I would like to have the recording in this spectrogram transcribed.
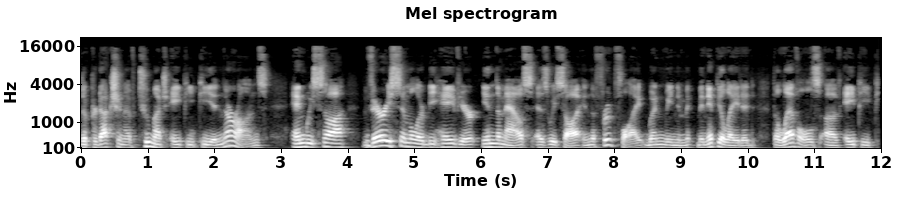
the production of too much APP in neurons. And we saw very similar behavior in the mouse as we saw in the fruit fly when we n- manipulated the levels of APP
